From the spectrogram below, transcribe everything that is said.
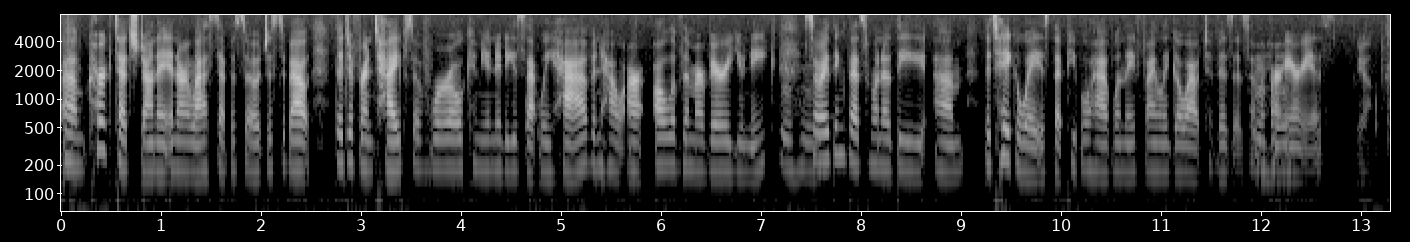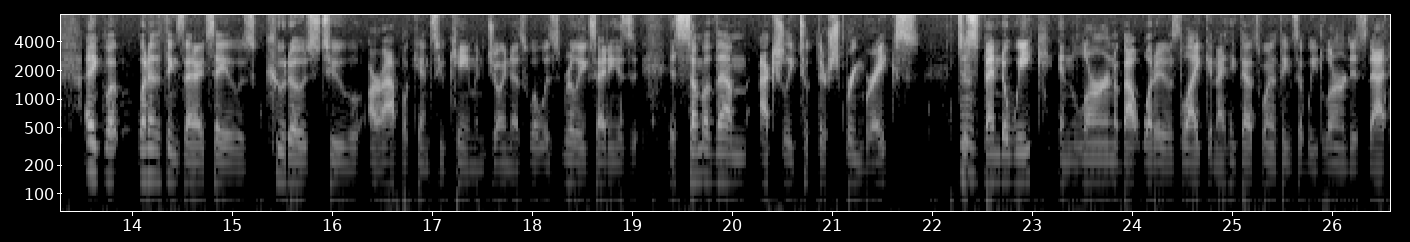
um, Kirk touched on it in our last episode, just about the different types of rural communities that we have and how our, all of them are very unique. Mm-hmm. So I think that's one of the um, the takeaways that people have when they finally go out to visit some mm-hmm. of our mm-hmm. areas. Yeah, I think what one of the things that I'd say was kudos to our applicants who came and joined us. What was really exciting is is some of them actually took their spring breaks to mm. spend a week and learn about what it was like. And I think that's one of the things that we learned is that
